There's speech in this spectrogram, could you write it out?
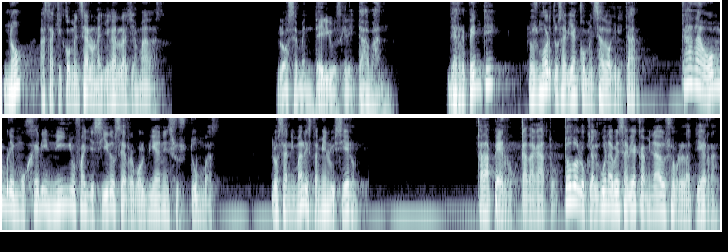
no hasta que comenzaron a llegar las llamadas. Los cementerios gritaban. De repente, los muertos habían comenzado a gritar. Cada hombre, mujer y niño fallecido se revolvían en sus tumbas. Los animales también lo hicieron. Cada perro, cada gato, todo lo que alguna vez había caminado sobre la tierra,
